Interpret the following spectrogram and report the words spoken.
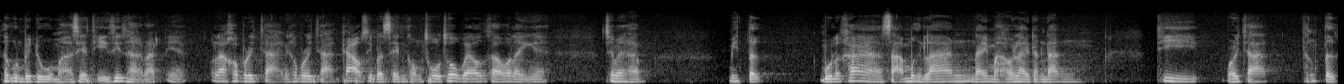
ถ้าคุณไปดูมหาเศรษฐีที่สหรัฐเนี่ยเวลาเขาบริจาคเนี่ยเขาบริจาค 90%ของ total wealth เขาอะไรอย่างเงี้ยใช่ไหมครับ มีตึกมูลค่า 30,000 ล้านในมหาวิทยาลัยดัง ๆ ที่บริจาคทั้งตึก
